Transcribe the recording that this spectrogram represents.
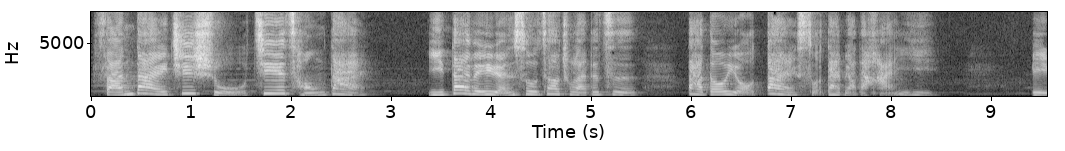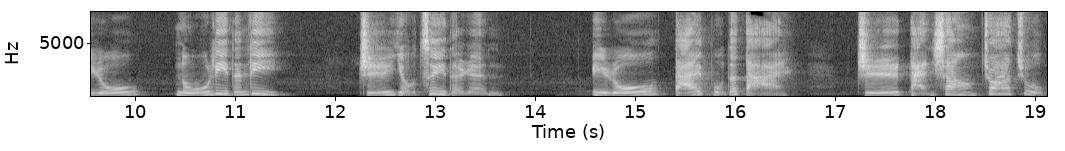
凡代之属，皆从代，以代为元素造出来的字，大都有代所代表的含义。比如奴隶的隶，指有罪的人；比如逮捕的逮，指赶上抓住。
